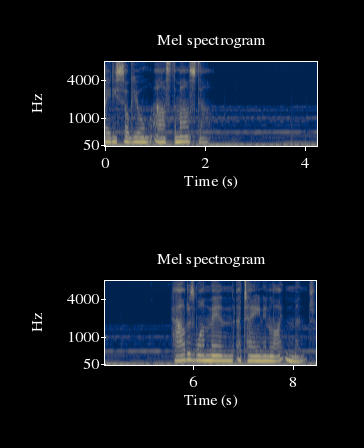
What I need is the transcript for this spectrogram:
Lady Tsogyal asked the Master, How does one then attain enlightenment?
